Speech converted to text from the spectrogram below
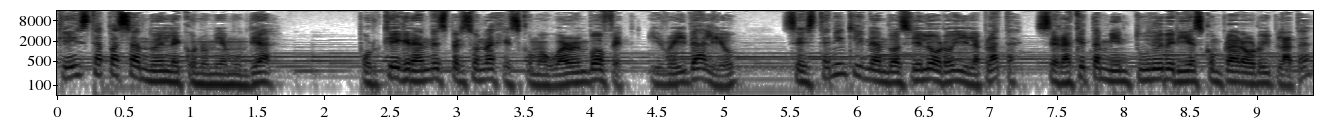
¿Qué está pasando en la economía mundial? ¿Por qué grandes personajes como Warren Buffett y Ray Dalio se están inclinando hacia el oro y la plata? ¿Será que también tú deberías comprar oro y plata?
